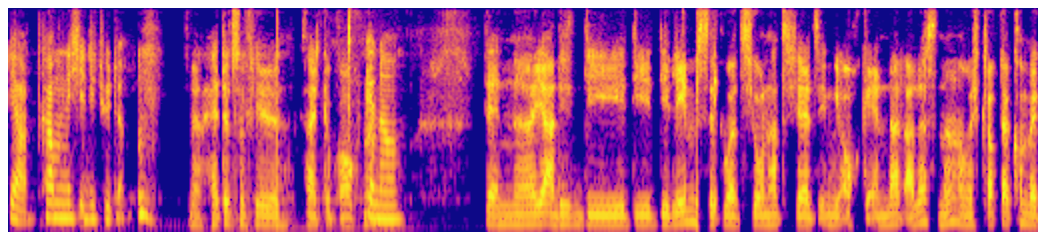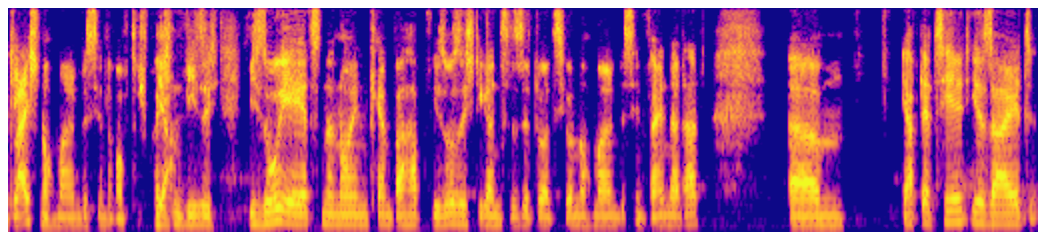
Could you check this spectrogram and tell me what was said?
ja, kam nicht in die Tüte. Ja, hätte zu viel Zeit gebraucht. Ne? Genau. Denn äh, ja, die, die, die, die Lebenssituation hat sich ja jetzt irgendwie auch geändert, alles, ne? Aber ich glaube, da kommen wir gleich nochmal ein bisschen drauf zu sprechen, ja. wie sich, wieso ihr jetzt einen neuen Camper habt, wieso sich die ganze Situation nochmal ein bisschen verändert hat. Ähm, ihr habt erzählt, ihr seid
